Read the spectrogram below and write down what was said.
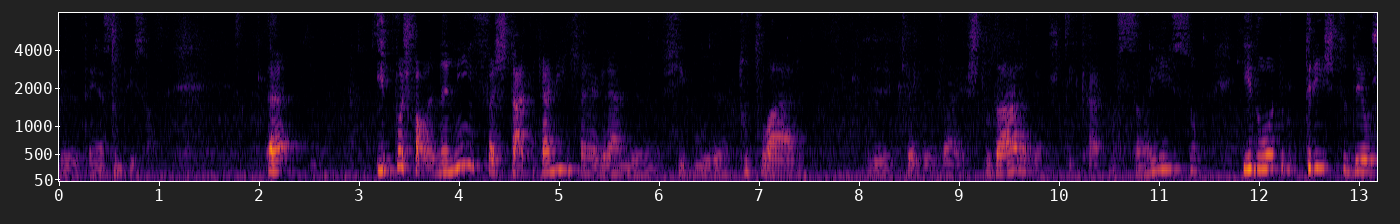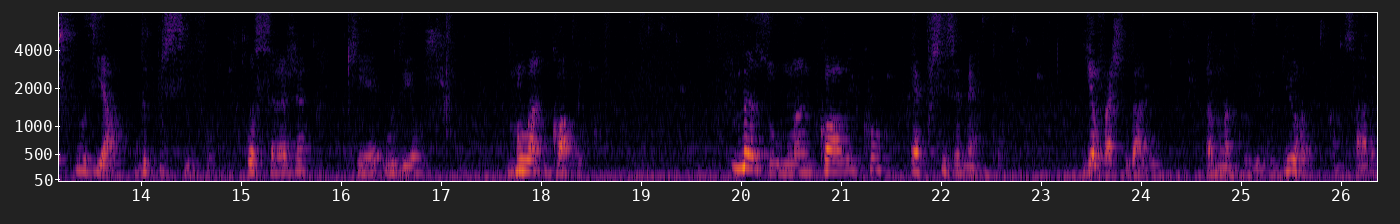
Uh, tem essa intuição. Uh, e depois fala na ninfa estática. A ninfa é a grande figura tutelar uh, que ele vai estudar, vamos dedicar uma sessão a isso. E do outro, triste deus fluvial, depressivo, ou seja, que é o deus melancólico. Mas o melancólico é precisamente, e ele vai estudar a melancolia do Dürer, como sabem,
